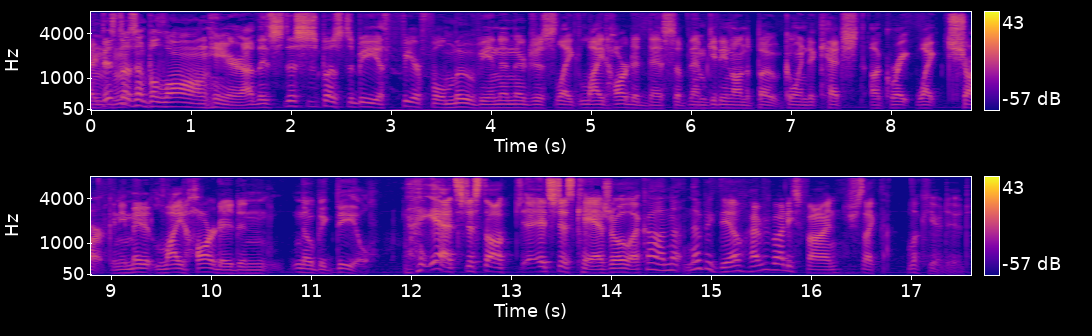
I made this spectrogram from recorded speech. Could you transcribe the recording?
Like this doesn't belong here. Uh, this this is supposed to be a fearful movie, and then they're just like lightheartedness of them getting on the boat, going to catch a great white shark, and he made it lighthearted and no big deal. yeah, it's just all it's just casual, like, oh no no big deal. Everybody's fine. She's like, look here, dude.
